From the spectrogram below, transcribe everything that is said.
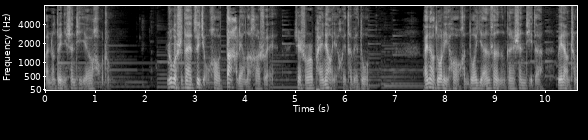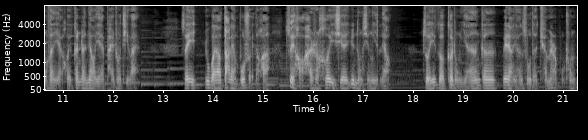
反正对你身体也有好处。如果是在醉酒后大量的喝水，这时候排尿也会特别多。排尿多了以后，很多盐分跟身体的微量成分也会跟着尿液排出体外。所以，如果要大量补水的话，最好还是喝一些运动型饮料，做一个各种盐跟微量元素的全面补充。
